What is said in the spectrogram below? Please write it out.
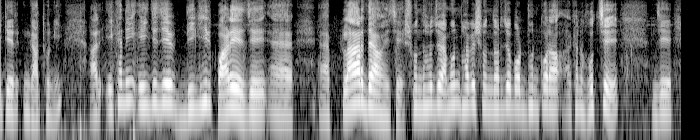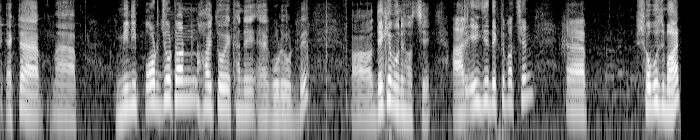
ইটের গাঁথুনি। আর এখানে এই যে যে দিঘির পাড়ে যে প্লার দেওয়া হয়েছে, সৌন্দর্য এমনভাবে সৌন্দর্য বর্ধন করা এখানে হচ্ছে যে, একটা মিনি পর্যটন হয়তো এখানে গড়ে উঠবে দেখে মনে হচ্ছে। আর এই যে দেখতে পাচ্ছেন সবুজ মাঠ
